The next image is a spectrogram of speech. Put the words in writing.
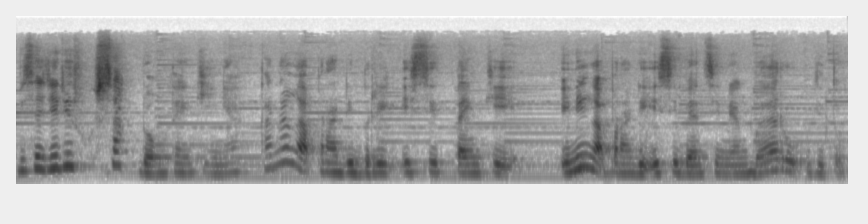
bisa jadi rusak dong tangkinya karena nggak pernah diberi isi tangki ini nggak pernah diisi bensin yang baru gitu.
